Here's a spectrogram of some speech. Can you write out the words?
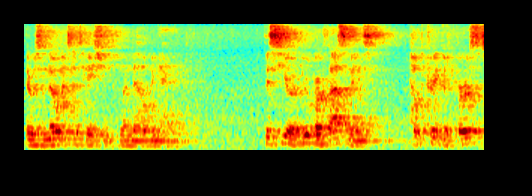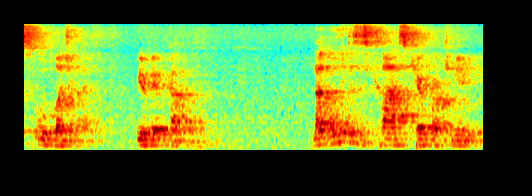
there was no hesitation to lend a helping hand. This year, a few of our classmates helped create the first school blood drive. We are very proud of them. Not only does this class care for our community,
